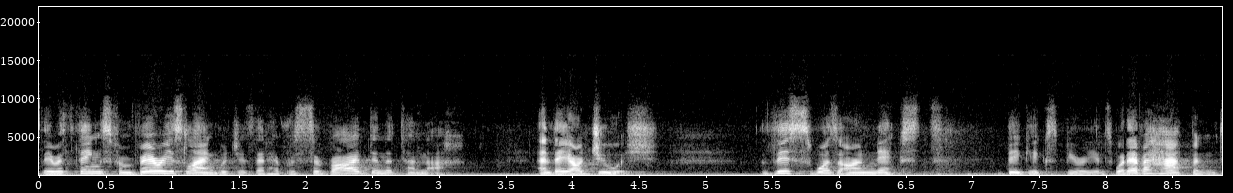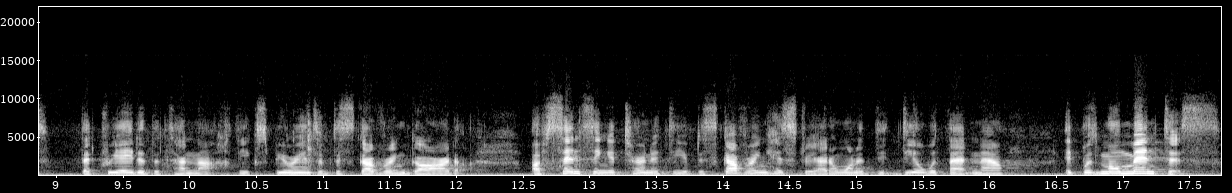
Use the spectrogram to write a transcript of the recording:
There are things from various languages that have survived in the Tanakh, and they are Jewish. This was our next big experience. Whatever happened that created the Tanakh, the experience of discovering God, of sensing eternity, of discovering history, I don't want to deal with that now. It was momentous,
